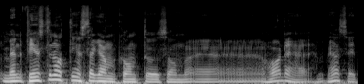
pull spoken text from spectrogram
men finns det något Instagramkonto som eh, har det här med sig?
